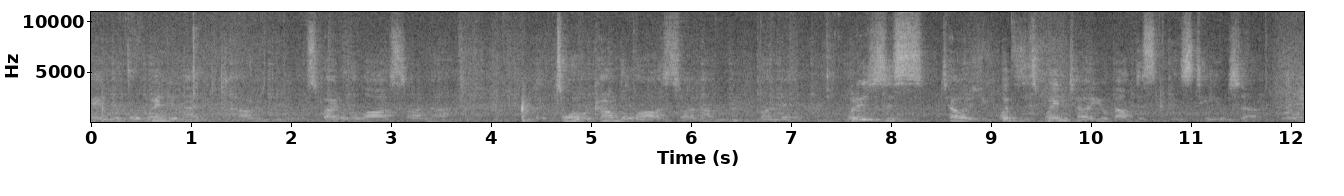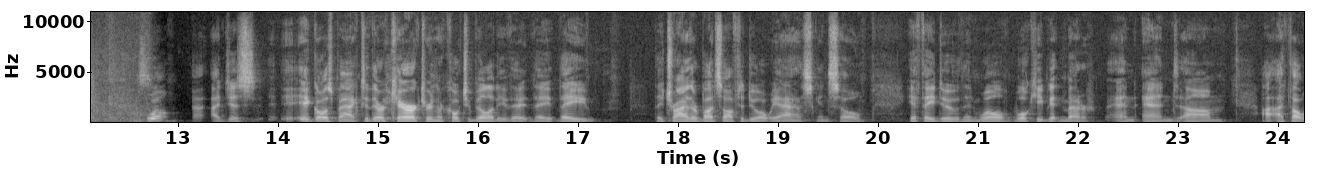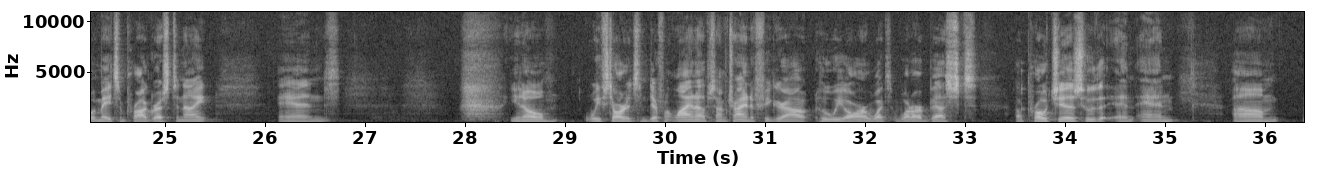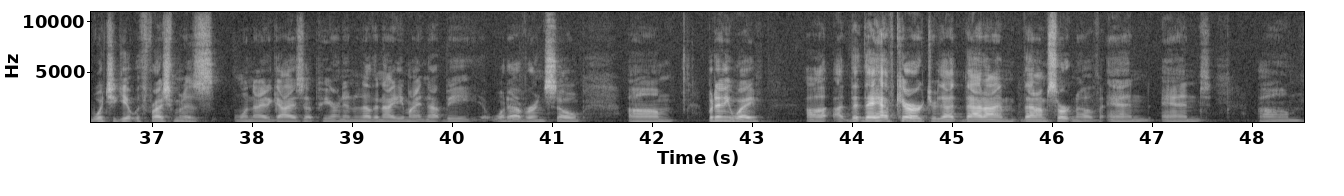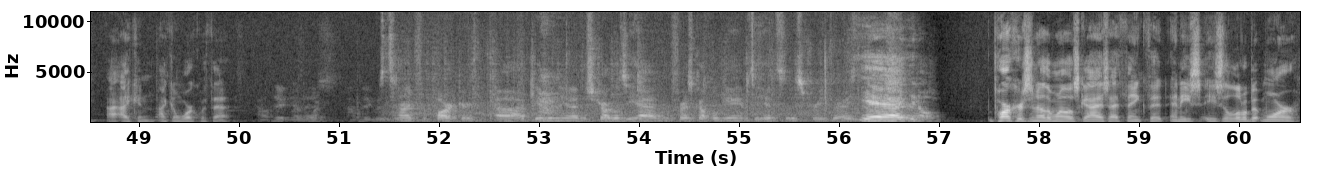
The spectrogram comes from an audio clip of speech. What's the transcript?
and with the win tonight, um, in spite of the loss on, uh, to overcome the loss on um, Monday, what does this tell you, what does this win tell you about this, this team's uh, growing pains? Well, I- just, it it goes back to their character and their coachability. They, they, they, they try their butts off to do what we ask, and so if they do, then we'll, we'll keep getting better. And, and um, I, I thought we made some progress tonight, and, you know, we've started some different lineups. I'm trying to figure out who we are, what, what our best approach is, who the, and, and um, what you get with freshmen is one night a guy's up here, and then another night he might not be, whatever. And so, um, but anyway, uh, they, they have character that, that I'm that I'm certain of, and and um, I, I can I can work with that. How big was, how big was tonight for Parker, uh, given, you know, the struggles he had in the first couple of games, he hits those free throws. Yeah, stretch. you know, Parker's another one of those guys. I think that, and he's he's a little bit more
